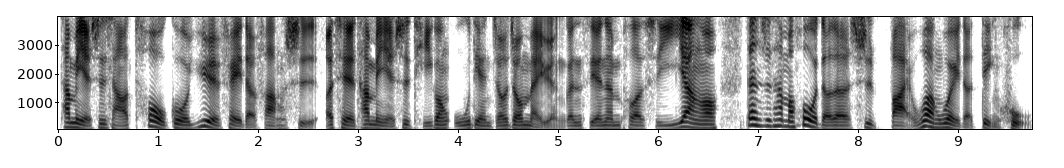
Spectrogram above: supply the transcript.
他们也是想要透过月费的方式，而且他们也是提供五点九九美元，跟 CNN Plus 一样哦。但是他们获得的是百万位的订户。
